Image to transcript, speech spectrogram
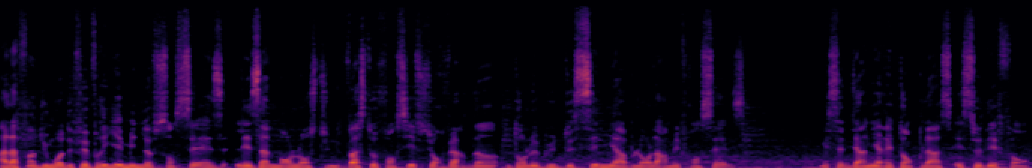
À la fin du mois de février 1916, les Allemands lancent une vaste offensive sur Verdun dans le but de saigner à l'armée française. Mais cette dernière est en place et se défend,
